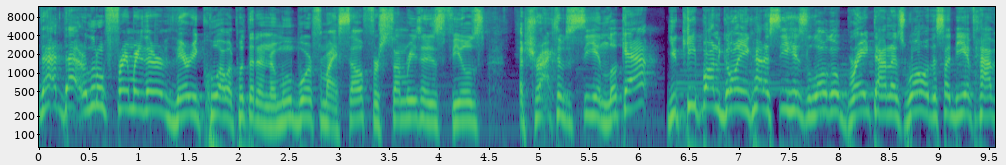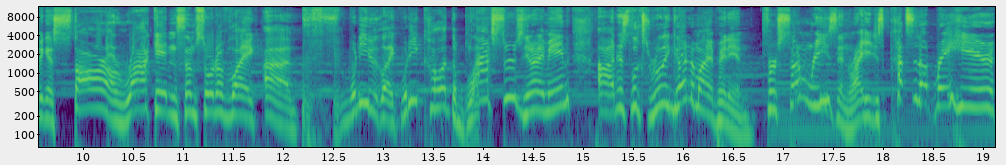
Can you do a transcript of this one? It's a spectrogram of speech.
that that little frame right there very cool i would put that in a mood board for myself for some reason it just feels attractive to see and look at. You keep on going, you kind of see his logo breakdown as well. This idea of having a star, a rocket, and some sort of like, uh, what do you like? What do you call it? The blasters? You know what I mean? Uh, just looks really good in my opinion. For some reason, right? He just cuts it up right here,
